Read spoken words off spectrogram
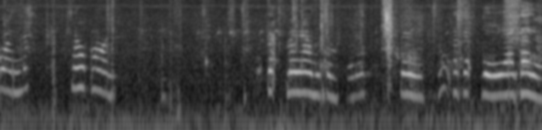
ก่อนนะนั่งก่อนจะมาลำก่อนเลยถ้าจะเดี๋ยวได้เลย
